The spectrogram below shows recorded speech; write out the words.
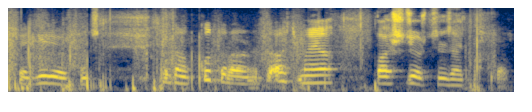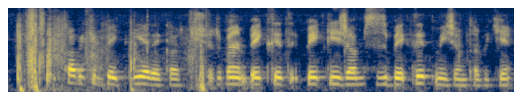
işte geliyorsunuz. Buradan kutularınızı açmaya başlıyorsunuz arkadaşlar. Tabii ki bekleyerek arkadaşlar. Ben bekledi bekleyeceğim. Sizi bekletmeyeceğim tabii ki.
